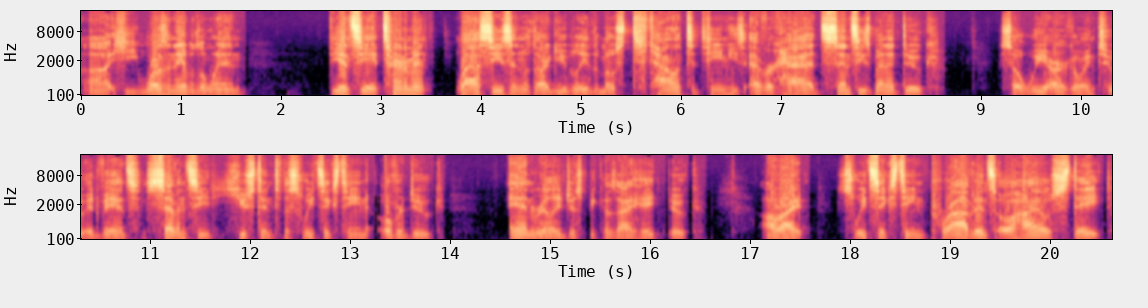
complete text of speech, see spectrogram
Uh, he wasn't able to win the NCAA tournament last season with arguably the most talented team he's ever had since he's been at Duke. So we are going to advance 7 seed Houston to the Sweet 16 over Duke. And really just because I hate Duke. All right, Sweet 16 Providence, Ohio State.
